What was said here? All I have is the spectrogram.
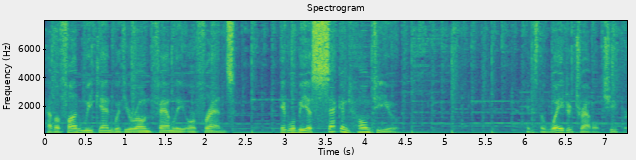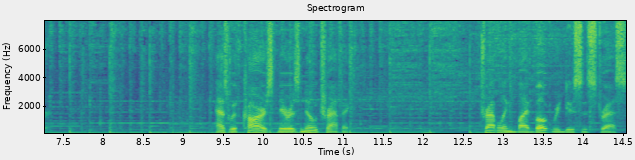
Have a fun weekend with your own family or friends. It will be a second home to you. It's the way to travel cheaper. As with cars, there is no traffic. Traveling by boat reduces stress.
